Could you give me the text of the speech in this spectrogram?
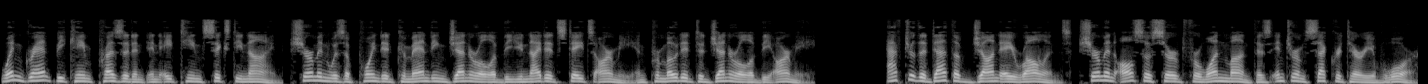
When Grant became president in 1869, Sherman was appointed Commanding General of the United States Army and promoted to General of the Army. After the death of John A. Rawlins, Sherman also served for one month as interim Secretary of War.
